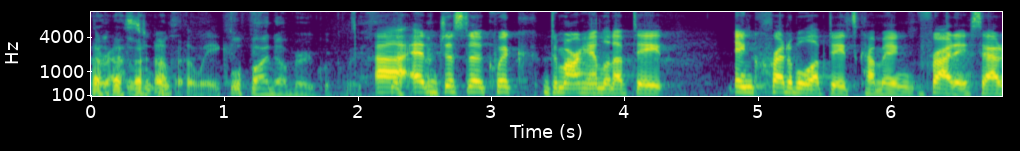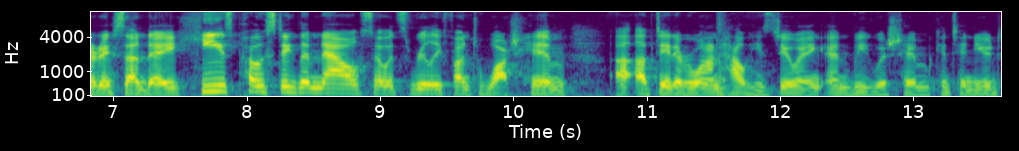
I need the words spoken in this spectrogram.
the rest of the week. We'll find out very quickly. Uh, and just a quick Damar Hamlin update. Incredible updates coming Friday, Saturday, Sunday. He's posting them now, so it's really fun to watch him uh, update everyone on how he's doing. And we wish him continued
